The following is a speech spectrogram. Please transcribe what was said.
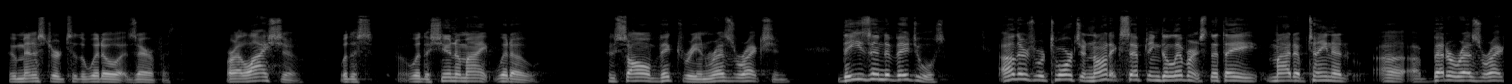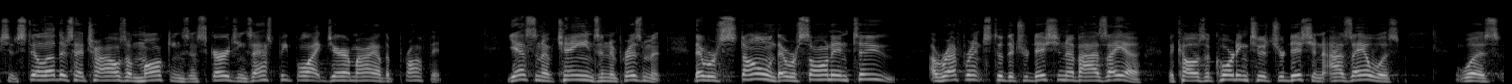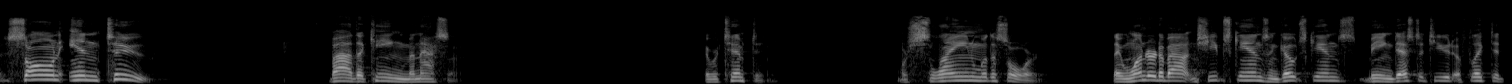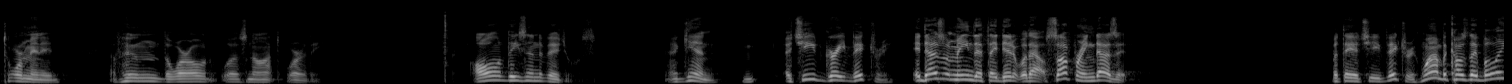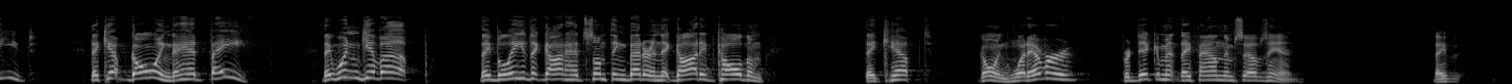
who ministered to the widow at Zarephath, or Elisha with a, with a Shunammite widow, who saw victory and resurrection. These individuals, others were tortured, not accepting deliverance that they might obtain a, a, a better resurrection. Still others had trials of mockings and scourgings. Ask people like Jeremiah the prophet Yes, and of chains and imprisonment. They were stoned, they were sawn in two. A reference to the tradition of Isaiah, because according to tradition, Isaiah was, was sawn in two by the king Manasseh. They were tempted, were slain with a sword. They wandered about in sheepskins and goatskins, being destitute, afflicted, tormented, of whom the world was not worthy. All of these individuals, again, achieved great victory. It doesn't mean that they did it without suffering, does it? But they achieved victory. Why? Because they believed. They kept going. They had faith. They wouldn't give up. They believed that God had something better and that God had called them. They kept going. Whatever predicament they found themselves in, they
